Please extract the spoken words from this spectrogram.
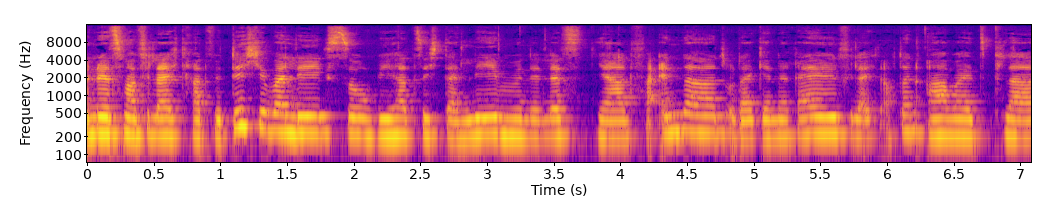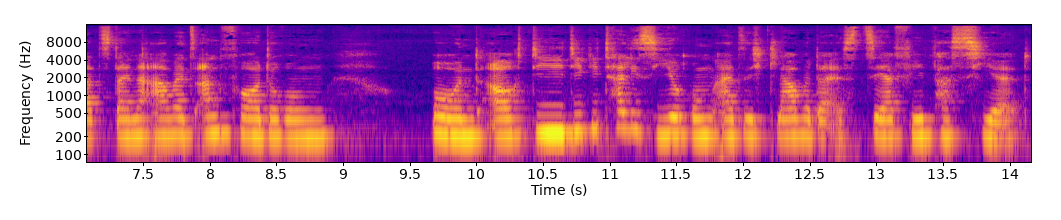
wenn du jetzt mal vielleicht gerade für dich überlegst, so wie hat sich dein Leben in den letzten Jahren verändert oder generell vielleicht auch dein Arbeitsplatz, deine Arbeitsanforderungen und auch die Digitalisierung. Also ich glaube, da ist sehr viel passiert.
